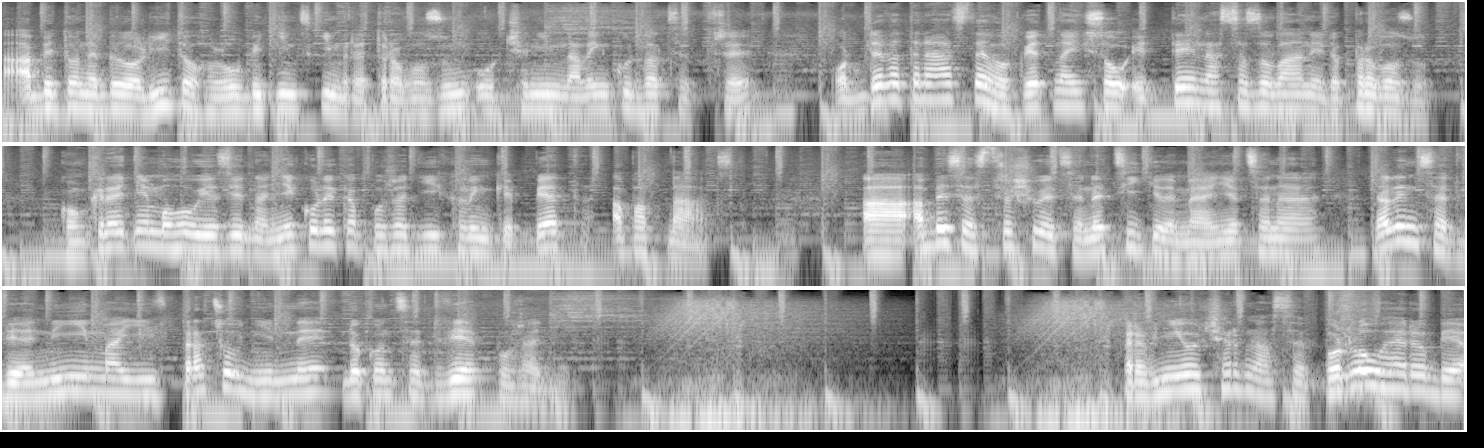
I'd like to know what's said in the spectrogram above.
A aby to nebylo líto hloubitínským retrovozům určeným na linku 23, od 19. května jsou i ty nasazovány do provozu. Konkrétně mohou jezdit na několika pořadích linky 5 a 15. A aby se Střešovice necítily méně cené, na lince 2 nyní mají v pracovní dny dokonce dvě pořadí. 1. června se po dlouhé době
